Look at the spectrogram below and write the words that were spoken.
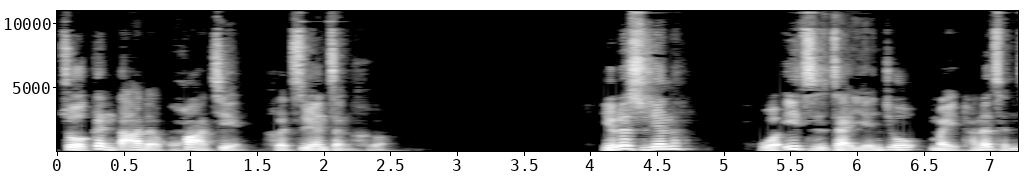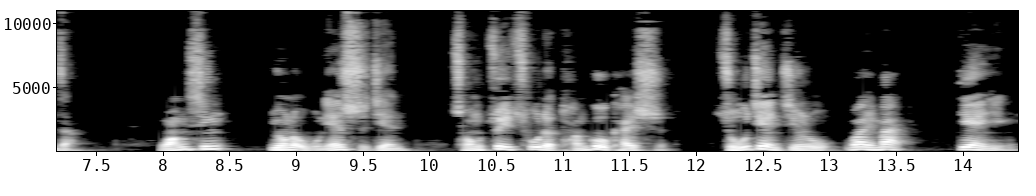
做更大的跨界和资源整合。有段时间呢，我一直在研究美团的成长，王兴用了五年时间。从最初的团购开始，逐渐进入外卖、电影、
